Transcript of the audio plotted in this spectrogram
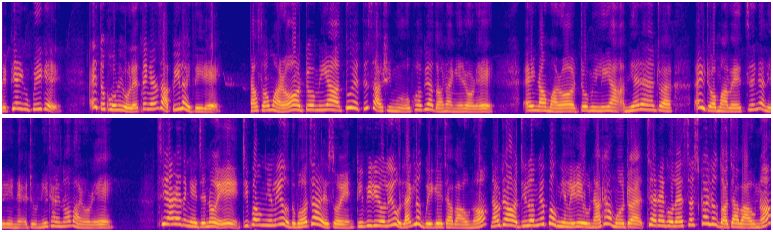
နေပြန်ယူပေးခဲ့တယ်အဲ့တခိုးတွေကိုလည်းသင်ငန်းစာပေးလိုက်သေးတယ်နောက်ဆုံးမှာတော့တိုမီကသူ့ရဲ့တစ္ဆာရှိမှုကိုဖော်ပြသွားနိုင်ခဲ့တော့တယ်အဲ့နောက်မှာတော့တိုမီလေးကအမြဲတမ်းအတွက်အဲ့ဒီတော့မှပဲကျင်းငက်လေးတွေနဲ့အတူနေထိုင်သွားပါတော့တယ် ချစ်ရတဲ့တငယ်ချင်းတို့ရေဒီပုံမြင်လေးကိုသဘောကျရဆိုရင်ဒီဗီဒီယိုလေးကို like လုပ်ပေးခဲ့ကြပါဦးနော်နောက်တော့ဒီလိုမျိုးပုံမြင်လေးတွေကိုနားထောင်ဖို့အတွက် channel ကိုလည်း subscribe လုပ်သွားကြပါဦးနော်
